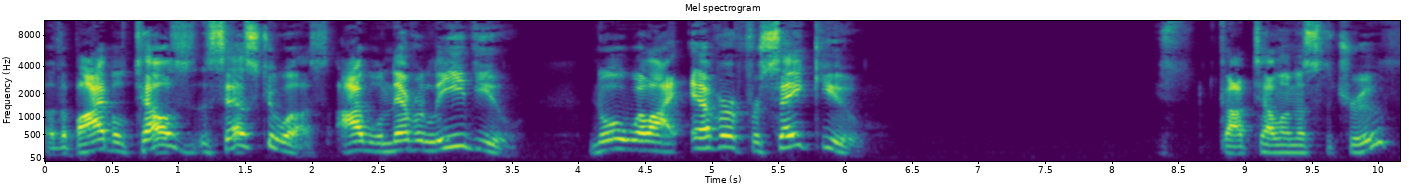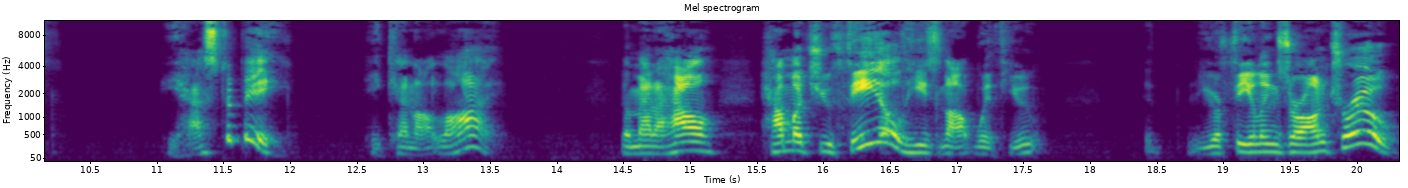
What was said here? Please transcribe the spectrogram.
uh, the Bible tells says to us, I will never leave you, nor will I ever forsake you. Is God telling us the truth? He has to be. He cannot lie. No matter how, how much you feel he's not with you, your feelings are untrue.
